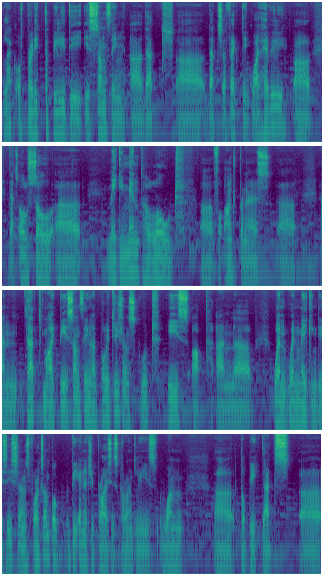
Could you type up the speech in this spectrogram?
lack of predictability is something that that's affecting quite heavily. that's also making mental load for entrepreneurs and that might be something that politicians could ease up and uh, when, when making decisions. For example, the energy prices currently is one uh, topic that's uh,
